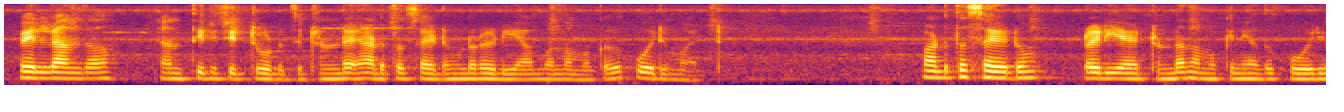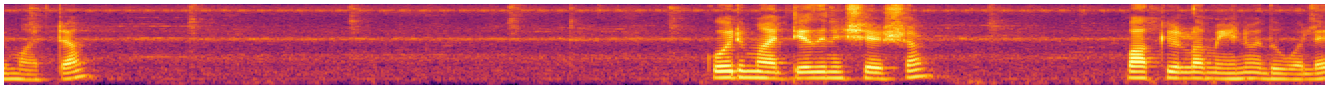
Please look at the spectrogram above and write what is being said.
അപ്പോൾ എല്ലാം എന്താ? ഞാൻ തിരിച്ചിട്ട് കൊടുത്തിട്ടുണ്ട്. അടുത്ത സൈഡും കൂടെ റെഡിയാകുമ്പോൾ നമുക്കത് കോരി മാറ്റാം. അടുത്ത സൈഡും റെഡി ആയിട്ടുണ്ട് നമുക്കിനി അത് കോരി മാറ്റാം. കോരി മാറ്റിയതിന് ശേഷം ബാക്കിയുള്ള മീനും ഇതുപോലെ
